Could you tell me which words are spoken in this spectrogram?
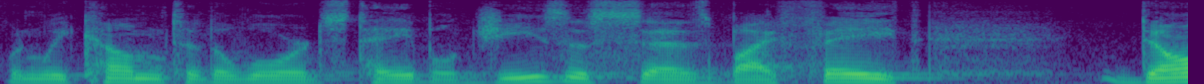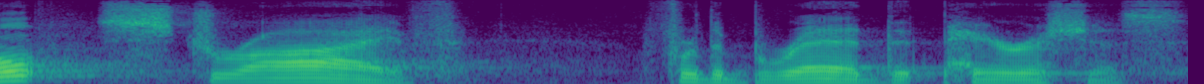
when we come to the Lord's table. Jesus says, by faith, don't strive for the bread that perishes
